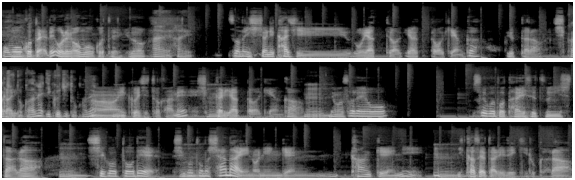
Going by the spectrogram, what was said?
思うことやで、俺が思うことやけど、はいはい。その一緒に家事をやっては、やったわけやんか。言ったら、しっかり家事と、かね、育児とかね。うん育児とかね、しっかりやったわけやんか。うんでもそれを、そういうことを大切にしたら、うん仕事で、仕事の社内の人間関係にうん活かせたりできるから、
